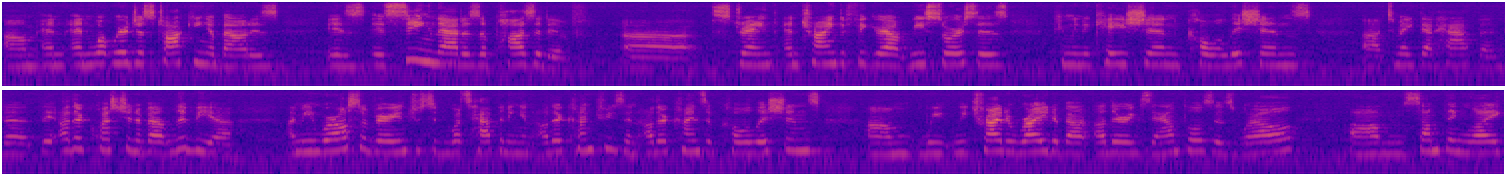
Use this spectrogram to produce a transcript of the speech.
Um, and, and what we're just talking about is, is, is seeing that as a positive uh, strength and trying to figure out resources, communication, coalitions uh, to make that happen. The, the other question about Libya, I mean, we're also very interested in what's happening in other countries and other kinds of coalitions. Um, we, we try to write about other examples as well. Um, something like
